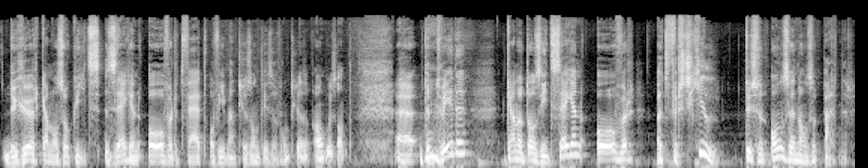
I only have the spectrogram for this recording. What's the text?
de geur kan ons ook iets zeggen over het feit of iemand gezond is of onge- ongezond. Eh, ten tweede kan het ons iets zeggen over het verschil tussen ons en onze partner.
